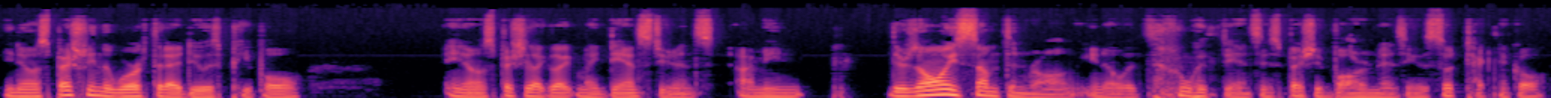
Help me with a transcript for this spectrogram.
you know especially in the work that i do with people you know, especially like like my dance students. I mean, there's always something wrong, you know, with with dancing, especially ballroom dancing. It's so technical,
